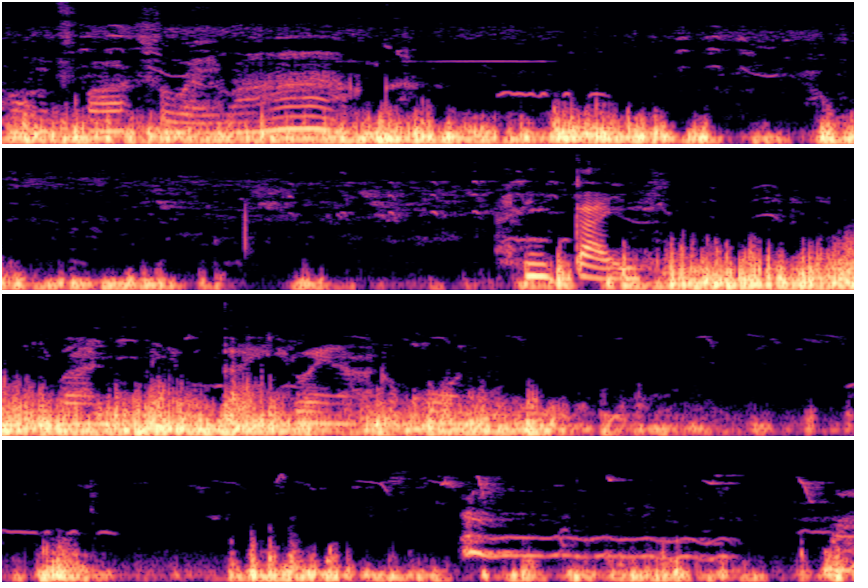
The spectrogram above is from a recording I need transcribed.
ท้องฟ้าสวยมากนี่ไก่ที่บ้านมีเลี้ยงไก่ด้วยนะทุกคน หมา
